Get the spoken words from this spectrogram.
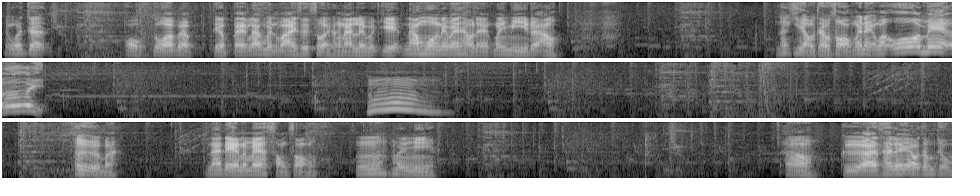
นึกว่าจะออกตัวแบบเตรียมแปลงร่างเป็นวายสวยๆทั้งนั้นเลยเมื่อกี้หน้าม่วงได้ไหมแถวแรกไม่มีด้วยเอาหน้าเขียวแถวสองไปไหนวะโอ้ยแม่เอ้ยอืมเออมา หน้าแดงได้ไหมสองสองอืมไม่มีอ้าว เกลือใช่แล้วท่านผู้ชม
